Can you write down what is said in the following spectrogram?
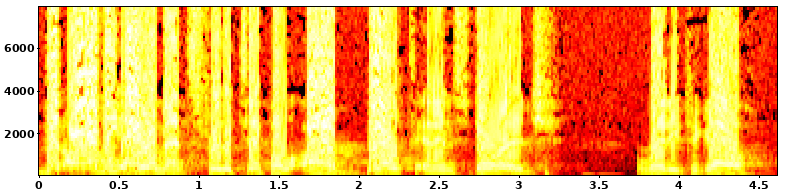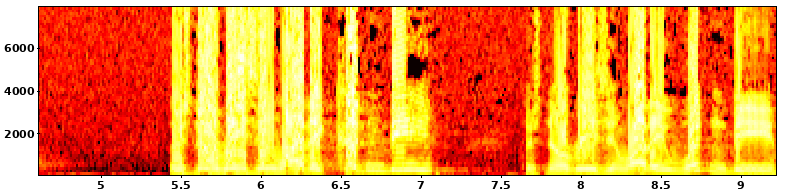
that all the elements for the temple are built and in storage, ready to go. There's no reason why they couldn't be. There's no reason why they wouldn't be.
